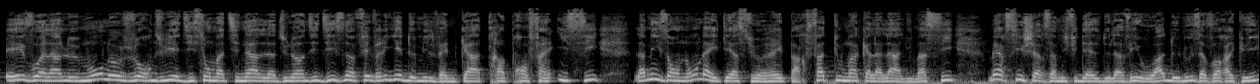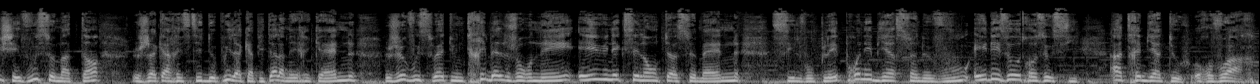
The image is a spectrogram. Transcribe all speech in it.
Et voilà, le monde aujourd'hui, édition matinale du lundi 19 février 2024, prend fin ici. La mise en onde a été assurée par Fatouma Kalala Alimassi. Merci, chers amis fidèles de la VOA, de nous avoir accueillis chez vous ce matin. Jacques Aristide depuis la capitale américaine. Je vous souhaite une très belle journée et une excellente semaine. S'il vous plaît, prenez bien soin de vous et des autres aussi. À très bientôt. Au revoir.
